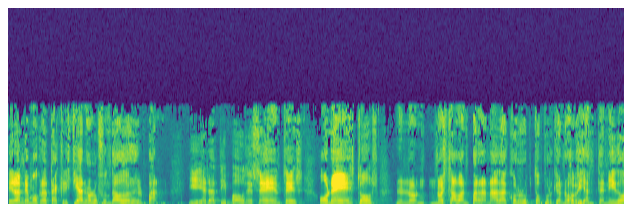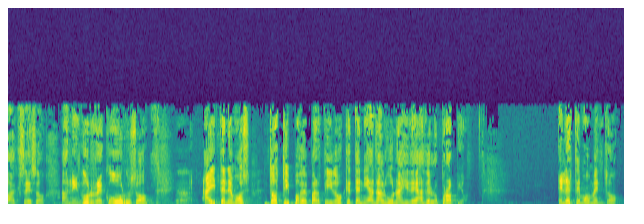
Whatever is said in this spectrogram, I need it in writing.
Eran demócratas cristianos los fundadores del PAN y eran tipos decentes, honestos, no, no estaban para nada corruptos porque no habían tenido acceso a ningún recurso. Ahí tenemos dos tipos de partidos que tenían algunas ideas de lo propio. En este momento,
